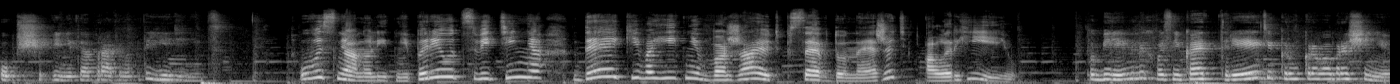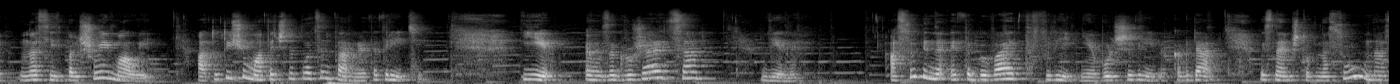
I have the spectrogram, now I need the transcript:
общепринятое правило, это единицы. У весняно-літній період цвітіння деякі вагітні вважають псевдонежить алергією. У беременных возникает третий круг кровообращения. У нас есть большой и малый, а тут еще маточно-плацентарный, это третий. И э, загружаются вены. Особенно это бывает в летнее больше время, когда мы знаем, что в носу у нас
